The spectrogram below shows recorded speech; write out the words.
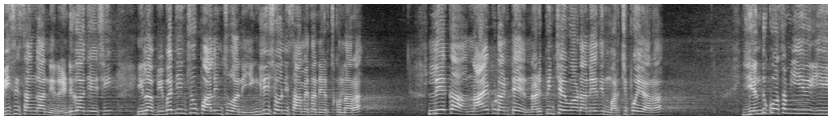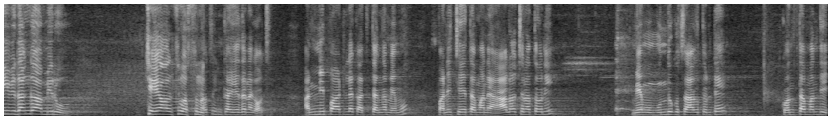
బీసీ సంఘాన్ని రెండుగా చేసి ఇలా విభజించు పాలించు అని ఇంగ్లీషోని సామెత నేర్చుకున్నారా? లేక నాయకుడు అంటే నడిపించేవాడు అనేది మర్చిపోయారా? ఎందుకోసం ఈ ఈ విధంగా మీరు చేయాల్సి వస్తున్నారు ఇంకా ఏదైనా కావచ్చు. అన్ని పార్టీలకు అతీతంగా మేము పని చేద్దామనే ఆలోచనతోని మేము ముందుకు సాగుతుంటే కొంతమంది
